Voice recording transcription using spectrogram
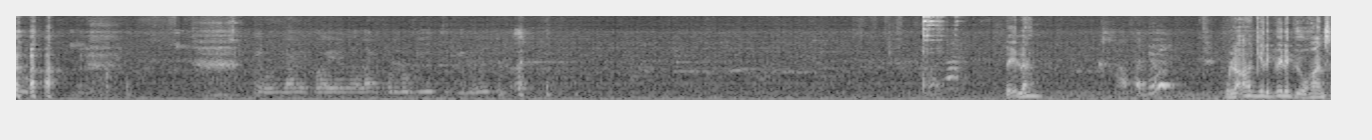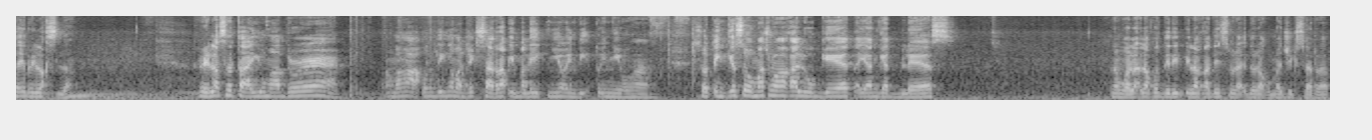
Ewan gali ko ayaw na lang pulugit. Dahil lang. Apa yun? Wala ka gilipin-lipiuhan say relax lang. Relax na tayo, mother. Ang mga kundi nga magic sarap, ibalik nyo, hindi ito inyo ha. So thank you so much mga kalugit. Ayan, God bless. Nawala lang ko diri pila ka dis, wala ako magic sarap.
